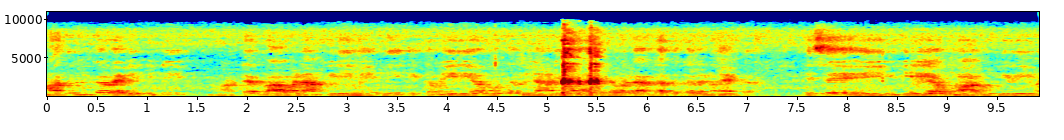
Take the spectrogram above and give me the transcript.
ආධුනික වැඩිහිටි මට භාවනා කිරීමේදී එකම ඉරියව්වක විනාඩි 10කට වඩා ගත කළ නොහැක. එසේ එයින් ඉරියව් මාරු කිරීම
